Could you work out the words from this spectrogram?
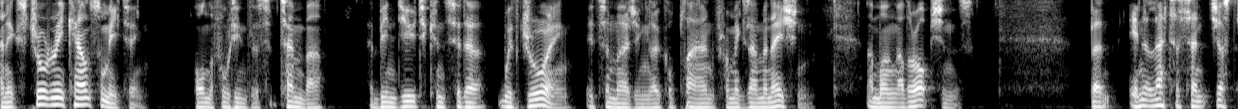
An extraordinary council meeting on the 14th of September had been due to consider withdrawing its emerging local plan from examination, among other options. But in a letter sent just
